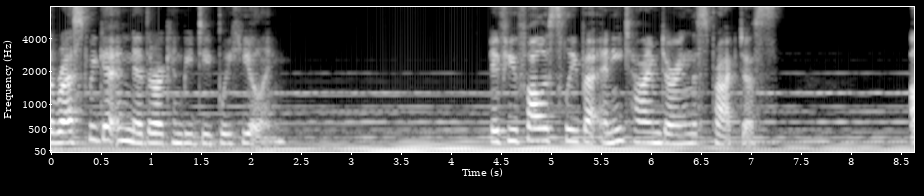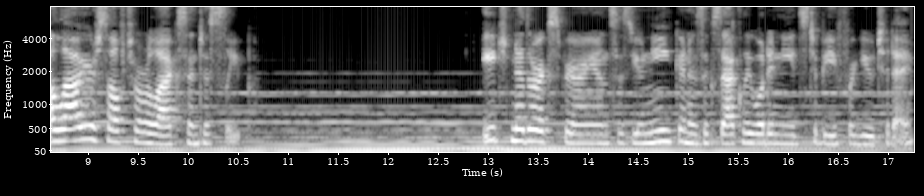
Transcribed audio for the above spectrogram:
The rest we get in Nidra can be deeply healing. If you fall asleep at any time during this practice, allow yourself to relax into sleep. Each Nidra experience is unique and is exactly what it needs to be for you today.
